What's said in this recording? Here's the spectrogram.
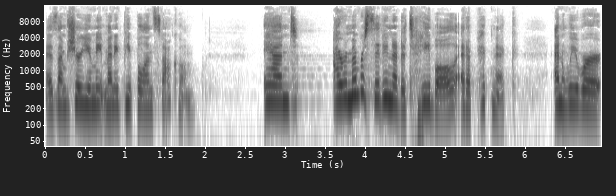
as I'm sure you meet many people in Stockholm. And I remember sitting at a table at a picnic, and we were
